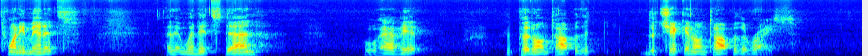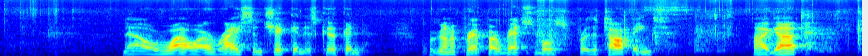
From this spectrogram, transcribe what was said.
20 minutes and then when it's done we'll have it put on top of the, the chicken on top of the rice. Now, while our rice and chicken is cooking, we're going to prep our vegetables for the toppings. I got a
